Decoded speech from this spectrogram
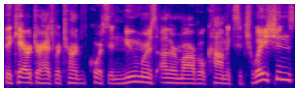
The character has returned, of course, in numerous other Marvel comic situations.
